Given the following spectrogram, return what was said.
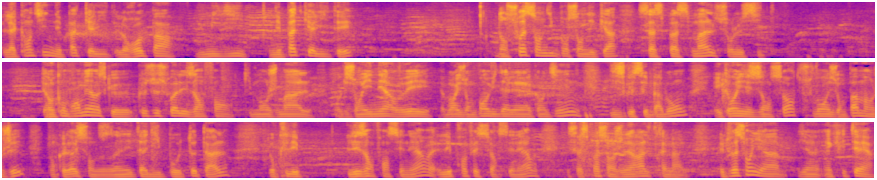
la cantine n'est pas de qualité, le repas du midi n'est pas de qualité, dans 70% des cas, ça se passe mal sur le site. Et on comprend bien parce que que ce soit les enfants qui mangent mal, donc ils sont énervés, d'abord ils n'ont pas envie d'aller à la cantine, ils disent que c'est pas bon, et quand ils en sortent, souvent ils n'ont pas mangé, donc là ils sont dans un état d'hypo total. Donc les, les enfants s'énervent, les professeurs s'énervent, et ça se passe en général très mal. Mais de toute façon, il y, a, un critère.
